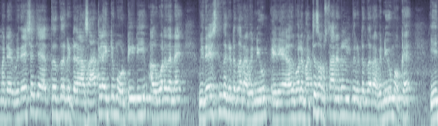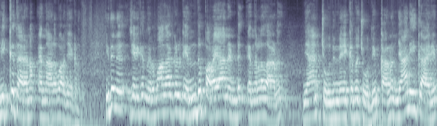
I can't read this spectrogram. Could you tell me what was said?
മറ്റേ വിദേശം ചേർത്ത് കിട്ടുക സാറ്റലൈറ്റും ഒ ടി ടിയും അതുപോലെ തന്നെ വിദേശത്ത് നിന്ന് കിട്ടുന്ന റവന്യൂവും അതുപോലെ മറ്റ് സംസ്ഥാനങ്ങളിൽ നിന്ന് കിട്ടുന്ന റവന്യൂവും ഒക്കെ എനിക്ക് തരണം എന്നാണ് പറഞ്ഞേക്കുന്നത് ഇതിന് ശരിക്കും നിർമ്മാതാക്കൾക്ക് എന്ത് പറയാനുണ്ട് എന്നുള്ളതാണ് ഞാൻ ചോദിക്കുന്ന ചോദ്യം. കാരണം ഞാൻ ഈ കാര്യം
